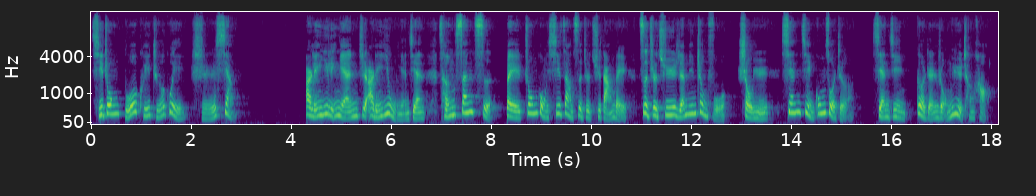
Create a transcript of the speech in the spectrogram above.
其中夺魁折桂十项。二零一零年至二零一五年间，曾三次被中共西藏自治区党委、自治区人民政府授予“先进工作者”“先进个人荣誉”称号。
